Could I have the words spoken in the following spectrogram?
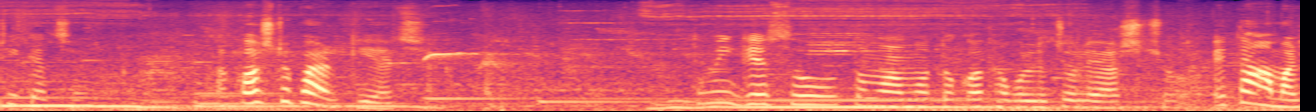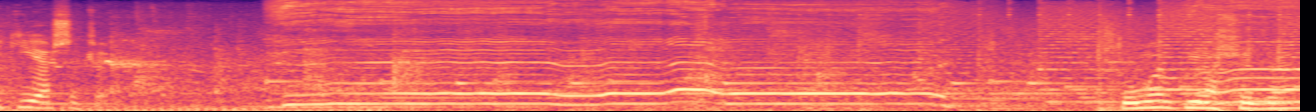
ঠিক আছে। কষ্ট পাওয়ার কি আছে? তুমি গেছো তোমার মতো কথা বলে চলে আসছো। এটা আমার কি আসে যায়? তোমার কি আসে যায়?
